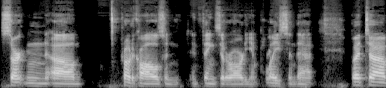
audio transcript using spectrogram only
certain um, protocols and, and things that are already in place in that. But uh,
